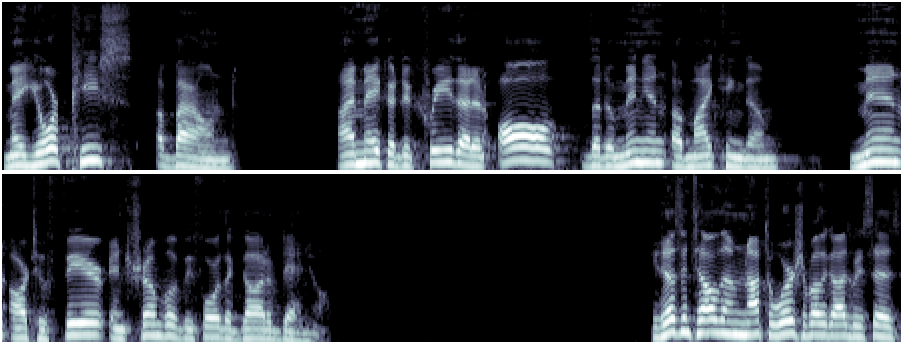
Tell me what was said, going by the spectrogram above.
May your peace abound. I make a decree that in all the dominion of my kingdom, men are to fear and tremble before the God of Daniel. He doesn't tell them not to worship other gods, but he says,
